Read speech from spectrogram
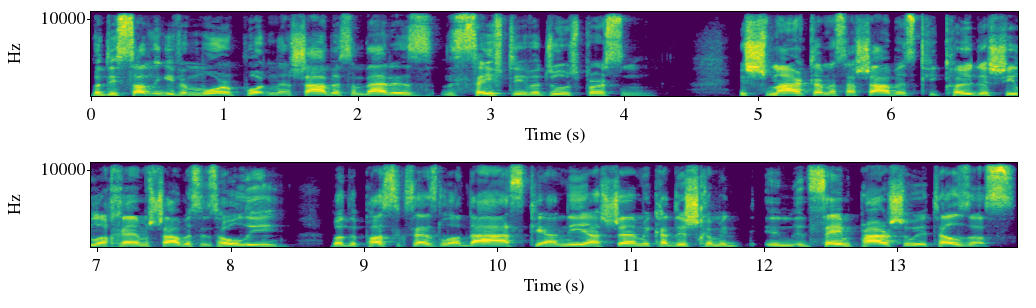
But there's something even more important than Shabbos, and that is the safety of a Jewish person. Ishmartam as Shabbos ki Shabbos is holy, but the pasuk says ladas ki ani Hashem mikadishchem. In the same parsha, it tells us,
